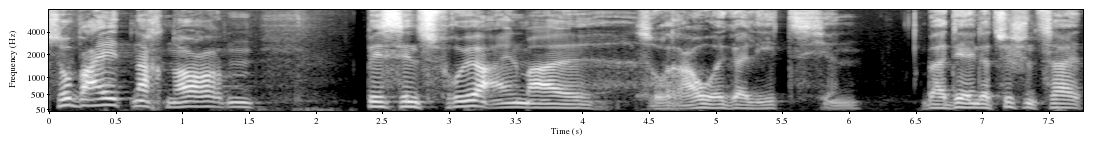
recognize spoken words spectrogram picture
so weit nach Norden bis ins früher einmal so raue Galizien, war der in der Zwischenzeit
